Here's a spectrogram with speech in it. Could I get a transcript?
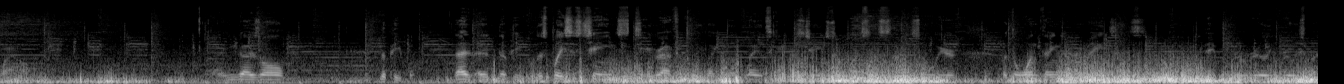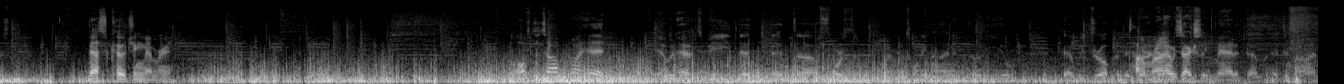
wow. you guys all, the people. That, uh, the people. This place has changed geographically, like the landscape has changed so much since the school year. But the one thing that remains is people really, really special. Best coaching memory? Off the top of my head, it would have to be that, that uh, fourth and whatever, 29 at ODU that we drew up in the. And I was actually mad at them at the time.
